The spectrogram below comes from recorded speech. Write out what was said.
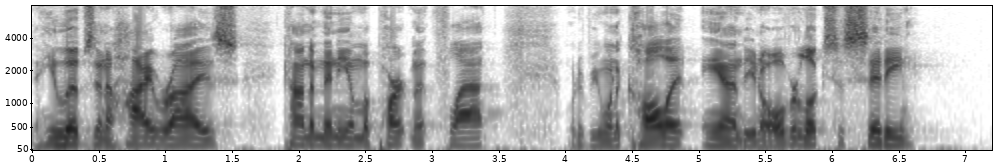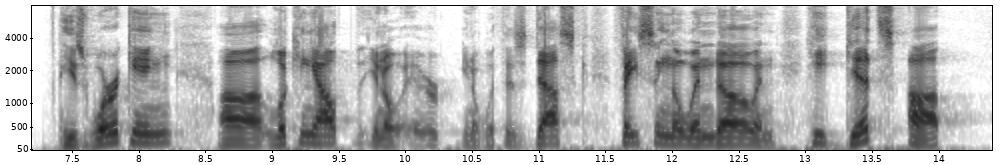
Now, he lives in a high rise condominium apartment flat, whatever you want to call it, and, you know, overlooks the city. He's working, uh, looking out, you know, er, you know, with his desk facing the window, and he gets up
